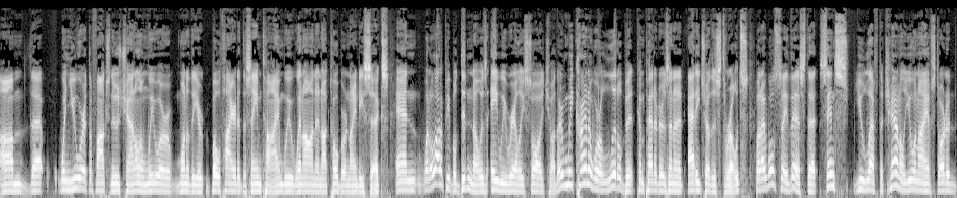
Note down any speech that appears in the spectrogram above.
um, that when you were at the Fox News Channel and we were one of the both hired at the same time, we went on in October of '96. And what a lot of people didn't know is a we rarely saw each other, and we kind of were a little bit competitors and at, at each other's throats. But I will say this: that since you left the channel, you and I have started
